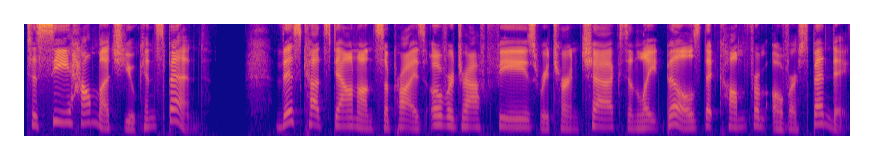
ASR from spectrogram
to see how much you can spend. This cuts down on surprise overdraft fees, return checks, and late bills that come from overspending.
